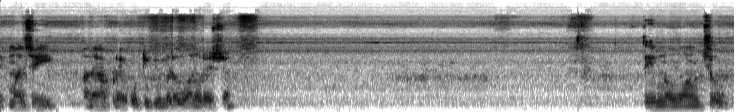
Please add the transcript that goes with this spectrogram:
એપમાં જઈ અને આપણે ઓટીપી મેળવવાનો રહેશે. તેર નવ્વાણું ચૌદ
